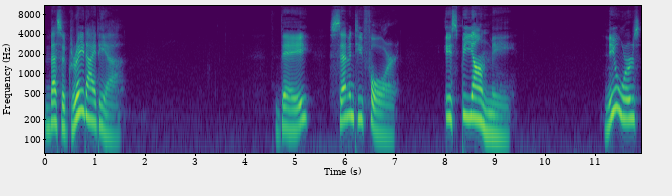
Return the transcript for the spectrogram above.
That's a great idea. Day seventy-four is beyond me. New words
